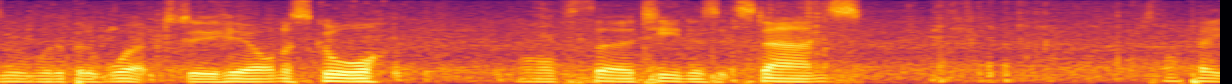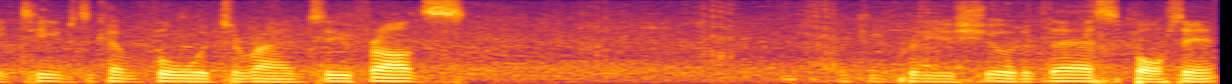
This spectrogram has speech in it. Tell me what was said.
Brazil with a bit of work to do here on a score of 13 as it stands. Top eight teams to come forward to round two. France looking pretty assured of their spot in.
